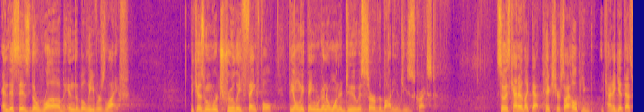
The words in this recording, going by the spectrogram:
And this is the rub in the believer's life. Because when we're truly thankful, the only thing we're going to want to do is serve the body of Jesus Christ. So it's kind of like that picture. So I hope you, kind of get that's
